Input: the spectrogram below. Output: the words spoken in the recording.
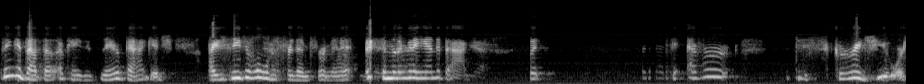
think about that, okay, it's their baggage. I just need to hold it for them for a minute, and then I'm going to hand it back. But to ever discourage you or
